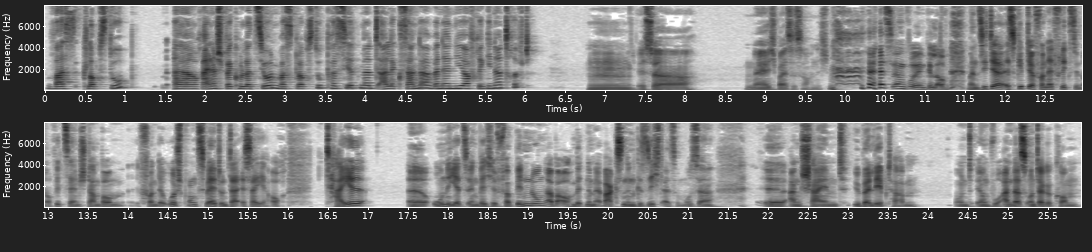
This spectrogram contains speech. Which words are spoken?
Was glaubst du? Äh, reine Spekulation, was glaubst du passiert mit Alexander, wenn er nie auf Regina trifft? Hm, ist er Nee, ich weiß es auch nicht. er ist irgendwo hingelaufen. Man sieht ja, es gibt ja von Netflix den offiziellen Stammbaum von der Ursprungswelt und da ist er ja auch Teil, äh, ohne jetzt irgendwelche Verbindungen, aber auch mit einem erwachsenen Gesicht. Also muss er äh, anscheinend überlebt haben und irgendwo anders untergekommen.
